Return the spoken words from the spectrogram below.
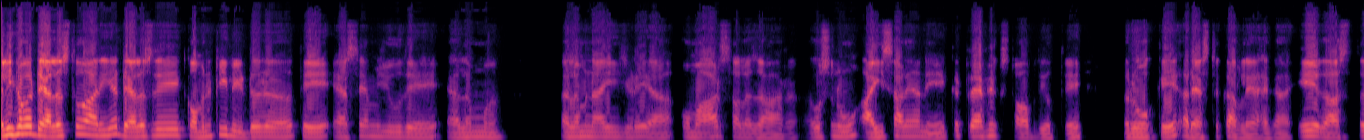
ਪਹਿਲੀ ਖਬਰ ਡੈਲਸ ਤੋਂ ਆ ਰਹੀ ਹੈ। ਡੈਲਸ ਦੇ ਕਮਿਊਨਿਟੀ ਲੀਡਰ ਤੇ ਐਸਐਮਯੂ ਦੇ ਐਲਮ ਐਲਮਨਾਈ ਜਿਹੜੇ ਆ ਉਮਾਰ ਸਾਲਾਜ਼ਾਰ ਉਸ ਨੂੰ ਆਈਸ ਵਾਲਿਆਂ ਨੇ ਇੱਕ ਟ੍ਰੈਫਿਕ ਸਟਾਪ ਦੇ ਉੱਤੇ ਰੋਕ ਕੇ ਅਰੈਸਟ ਕਰ ਲਿਆ ਹੈਗਾ। ਇਹ ਅਗਸਤ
